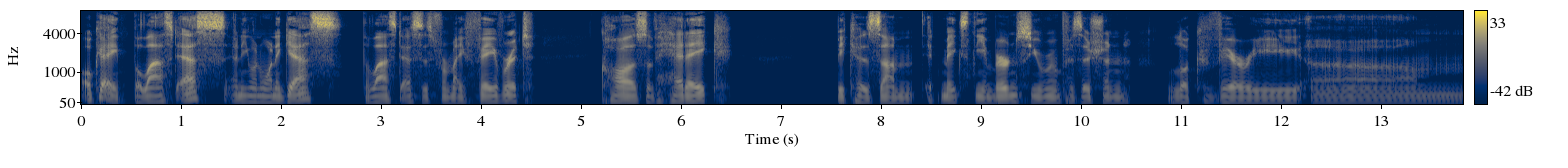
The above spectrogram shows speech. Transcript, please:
Okay, the last S. Anyone want to guess? The last S is for my favorite cause of headache because um, it makes the emergency room physician look very um,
